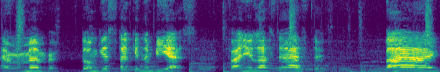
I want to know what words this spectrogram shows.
And remember, don't get stuck in the BS. Find your laughter after. Bye!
